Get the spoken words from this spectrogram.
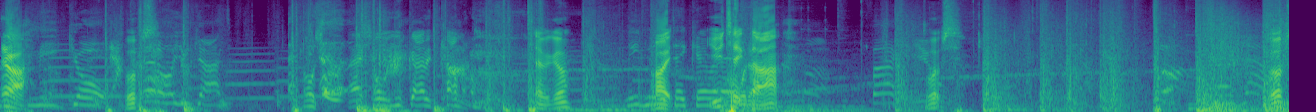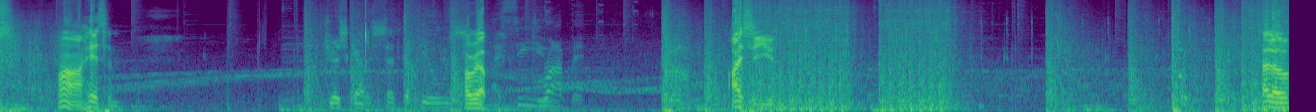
Let Ah. me go. Whoops. That's all. Oh, asshole, you got it coming. There we go. Need me Alright, to take care you that? take that. Fuck you. Whoops. Whoops. Ah, I hit him. Just gotta set the fuse. Hurry up. I see you. Drop it. I see you. Hello.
